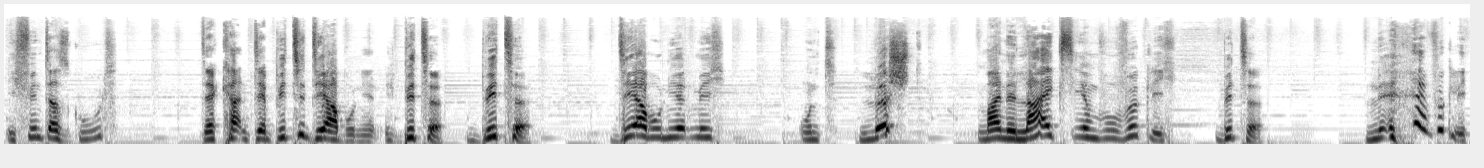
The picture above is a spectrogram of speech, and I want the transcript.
ich finde das gut, der kann, der bitte deabonniert mich. Bitte, bitte. Deabonniert mich und löscht meine Likes irgendwo wirklich. Bitte. Ne, wirklich.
